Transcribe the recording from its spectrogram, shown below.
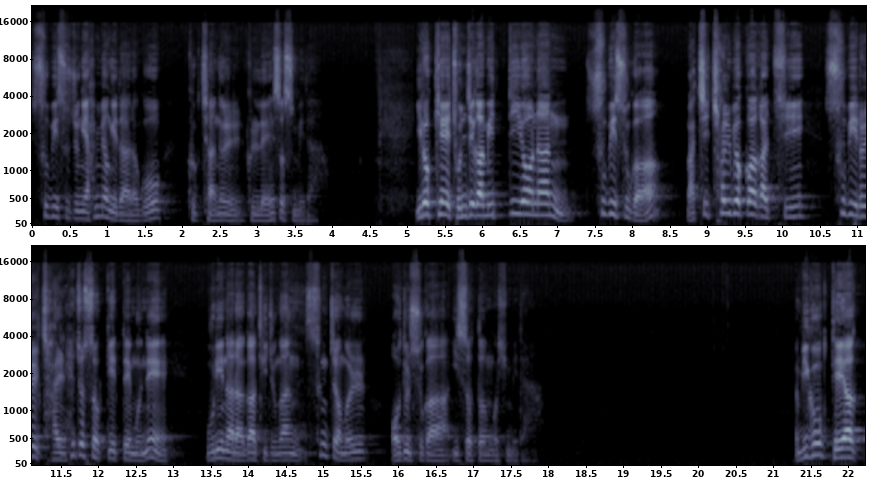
수비수 중에 한 명이다라고 극찬을 근래 했었습니다. 이렇게 존재감이 뛰어난 수비수가 마치 철벽과 같이 수비를 잘 해줬었기 때문에 우리나라가 귀중한 승점을 얻을 수가 있었던 것입니다. 미국 대학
